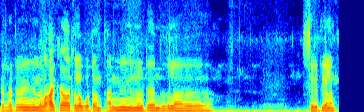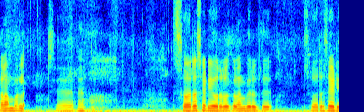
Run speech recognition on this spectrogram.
எல்லாத்துலேயும் இந்த வாய்க்கால் வாரத்தில் போட்டோம். தண்ணி நின்றுட்டே இருந்ததுலாம் செடியெல்லாம் கிளம்பல. சரி. சொர செடி ஓரளவுக்கு கிளம்பியிருக்கு. சொர செடி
